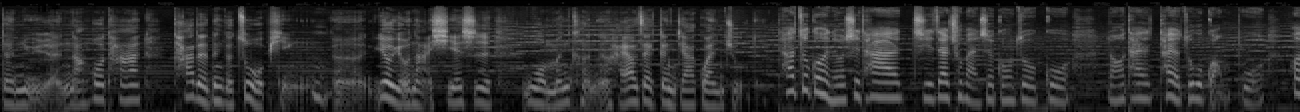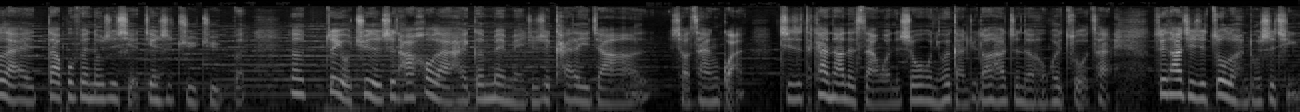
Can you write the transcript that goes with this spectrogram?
的女人，然后她她的那个作品，呃，又有哪些是我们可能还要再更加关注的？她做过很多事，她其实，在出版社工作过，然后她她有做过广播，后来大部分都是写电视剧剧本。那最有趣的是，她后来还跟妹妹就是开了一家小餐馆。其实看她的散文的时候，你会感觉到她真的很会做菜，所以她其实做了很多事情，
